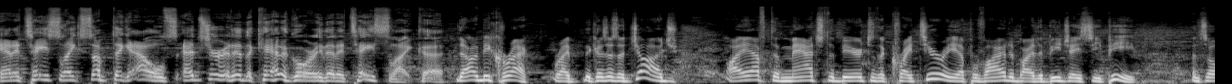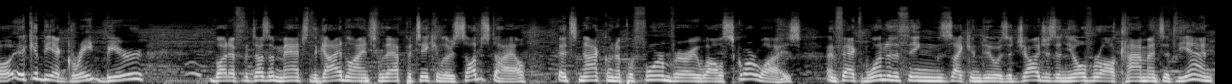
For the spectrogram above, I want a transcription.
And it tastes like something else. Enter it in the category that it tastes like. Uh, That would be correct, right? Because as a judge, I have to match the beer to the criteria provided by the BJCP. And so it can be a great beer, but if it doesn't match the guidelines for that particular substyle, it's not going to perform very well score wise. In fact, one of the things I can do as a judge is in the overall comments at the end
